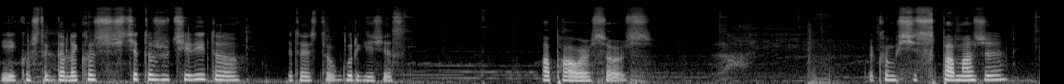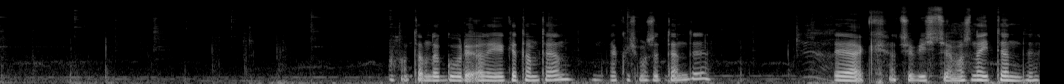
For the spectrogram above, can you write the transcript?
I jakoś tak daleko żeście to rzucili, to... Gdzie to jest? To u góry gdzieś jest. A Power Source. Komuś się spamarzy. Aha, tam do góry, ale jak ja tam ten? Jakoś może tędy? Tak, oczywiście, można i tędy.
